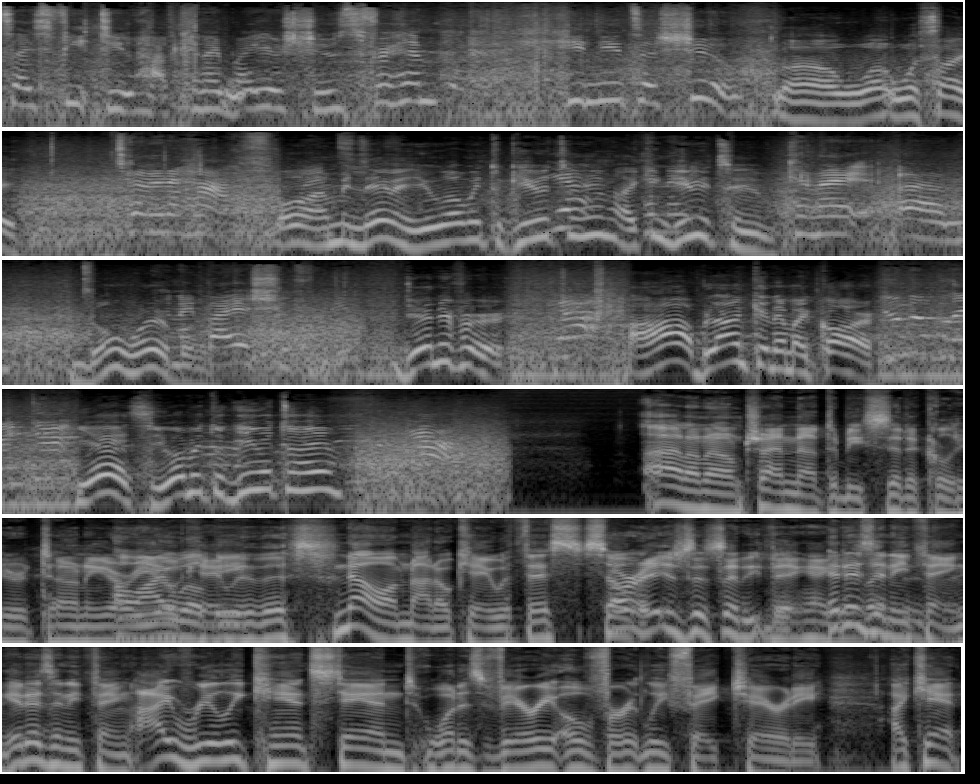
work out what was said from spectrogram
What size feet do you have? Can I buy your shoes for him? He needs a shoe. Uh, what, what size? Ten and a half. Oh, I'm 11. You want me to give it to Yeah, him? I can, give it to him. Can I, um, Don't worry can I buy a shoe for you? Jennifer. Yeah. Ah, blanket in my car. You have a blanket? Yes. You want me to give it to him? Yeah. I don't know. I'm trying not to be cynical here, Tony. Are Oh, you I okay will be. with this? No, I'm not okay with this. So or is this anything? I It guess is that's- anything. It is anything. I really can't stand what is very overtly fake charity. I can't.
